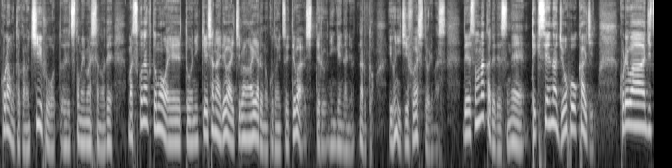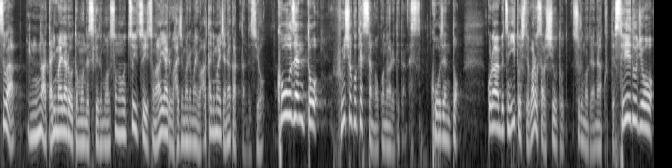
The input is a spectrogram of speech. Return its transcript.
コラムとかのチーフを務めましたので、まあ、少なくとも、えーと、日経社内では一番 IR のことについては知ってる人間になるというふうに自負はしております。で、その中でですね、適正な情報開示、これは実は、当たり前だろうと思うんですけども、そのついついその IR が始まる前は当たり前じゃなかったんですよ。公然と粉飾決算が行われてたんです。公然と。これは別に意図して悪さをしようとするのではなくて、制度上、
